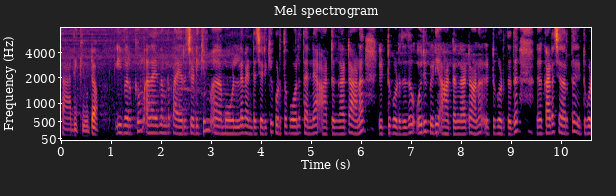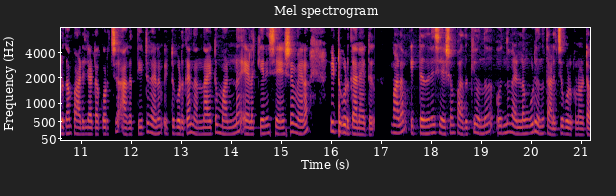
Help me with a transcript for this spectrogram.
സാധിക്കും കേട്ടോ. ഇവർക്കും അതായത് നമ്മുടെ പയറ് ചെടിക്കും മുകളിലെ വെണ്ടച്ചെടിക്ക് കൊടുത്ത പോലെ തന്നെ ആട്ടുംകാട്ടാണ് ഇട്ട് കൊടുത്തത്. ഒരു പിടി ആട്ടുംകാട്ടാണ് ഇട്ട് കൊടുത്തത്. കട ചേർത്ത് ഇട്ട് കൊടുക്കാൻ പാടില്ല കേട്ടോ കുറച്ച് അകത്തിയിട്ട് വേണം ഇട്ട് കൊടുക്കാൻ. നന്നായിട്ട് മണ്ണ് ഇളക്കിയതിന് ശേഷം വേണം ഇട്ട് കൊടുക്കാനായിട്ട്. വളം ഇട്ടതിന് ശേഷം പതുക്കെ ഒന്ന് ഒന്ന് വെള്ളം കൂടി ഒന്ന് തളിച്ചു കൊടുക്കണം കേട്ടോ.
